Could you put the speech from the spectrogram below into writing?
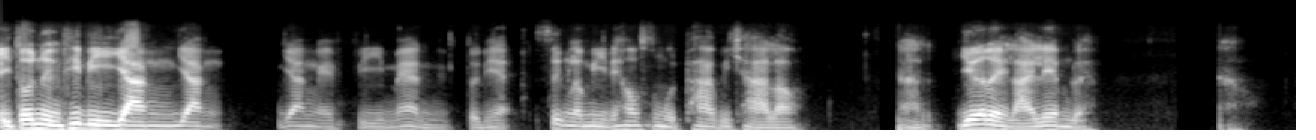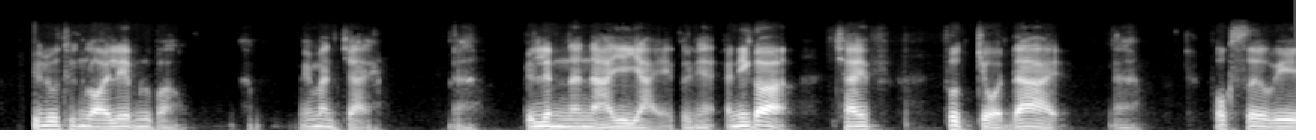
อีกตัวหนึ่งที่มียังยังยังไงฟรีแมนตัวเนี้ย ซึ่งเรามีในห้องสมุดภาควิชาเรา นะเยอะเลยหลายเล่มเลยนะไม่รู้ถึงร้อยเล่มหรือเปล่า ไม่มั่นใจนะเป็นเล่มหนาๆใหญ่ๆตัวเนี้ย อันนี้ก็ใช้ฝึกโจทย์ได้นะพวกเซอร์เวย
